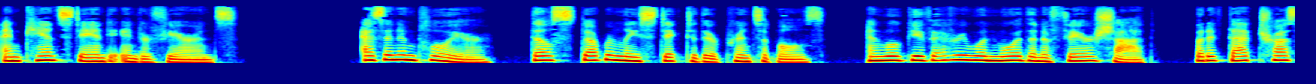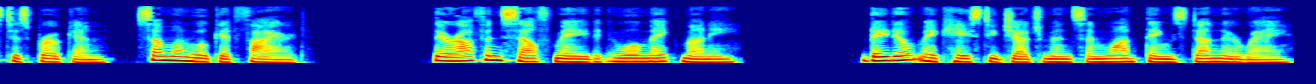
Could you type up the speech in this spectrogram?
and can't stand interference. As an employer, they'll stubbornly stick to their principles, and will give everyone more than a fair shot, but if that trust is broken, someone will get fired. They're often self made and will make money. They don't make hasty judgments and want things done their way.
